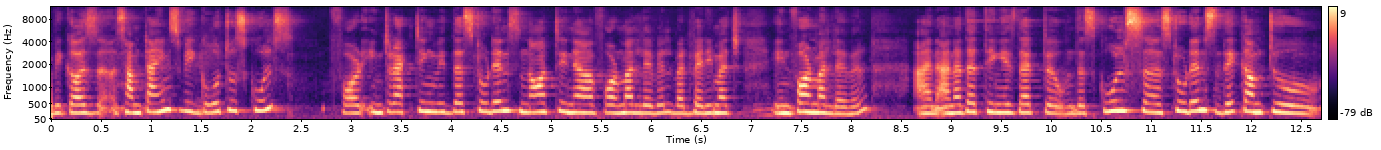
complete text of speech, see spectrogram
because uh, sometimes we go to schools for interacting with the students, not in a formal level, but very much informal level. And another thing is that uh, the school's uh, students, they come to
